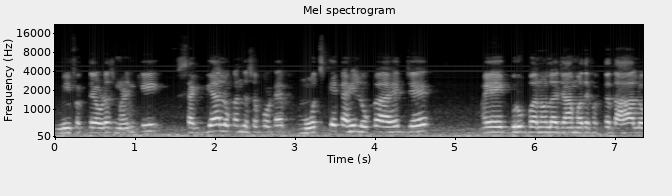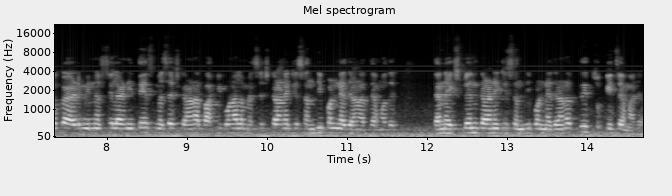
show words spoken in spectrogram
मी फक्त एवढंच म्हणेन की सगळ्या लोकांचा सपोर्ट आहे. मोजके काही लोक आहेत जे एक ग्रुप बनवला ज्यामध्ये फक्त दहा लोक ॲडमिन असतील आणि तेच मेसेज करणार बाकी कोणाला मेसेज करण्याची संधी पण नाही देणार त्यामध्ये. त्यांना एक्सप्लेन करण्याची संधी पण नाही देणार. ते चुकीचं आहे माझ्या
